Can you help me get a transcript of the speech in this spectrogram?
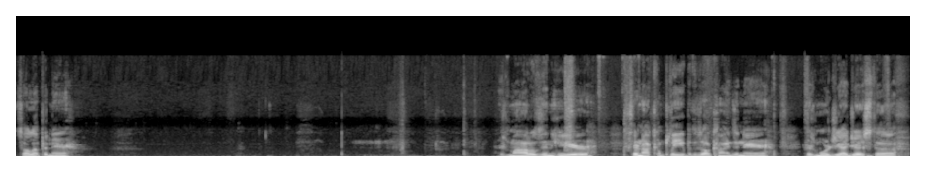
It's all up in there. There's models in here. They're not complete, but there's all kinds in there. There's more G.I. Joe stuff.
